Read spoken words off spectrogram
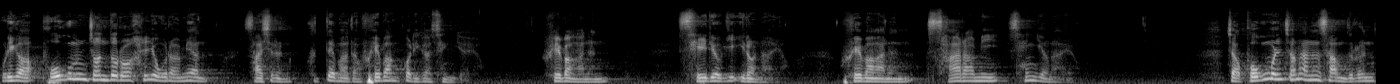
우리가 복음 전도를 하려고 하면 사실은 그때마다 회방거리가 생겨요. 회방하는 세력이 일어나요. 회방하는 사람이 생겨나요. 자, 복음을 전하는 사람들은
